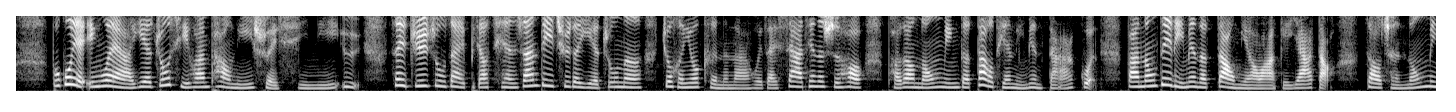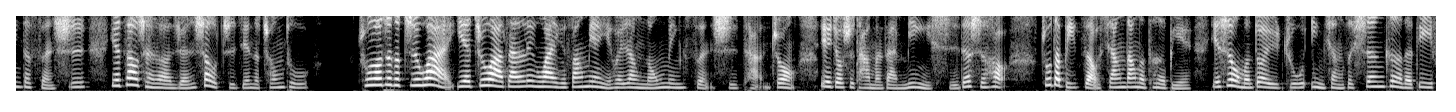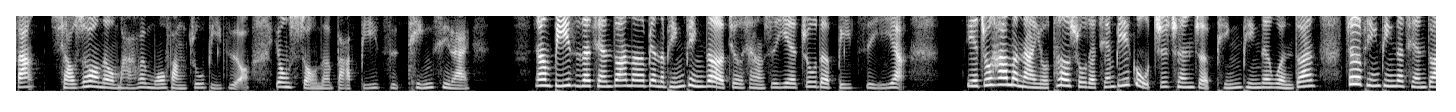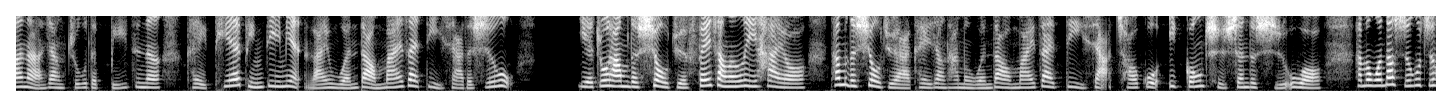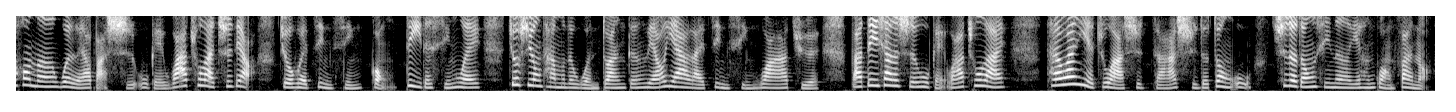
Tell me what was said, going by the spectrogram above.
不过也因为啊，野猪喜欢泡泥水、洗泥浴，所以居住在比较浅山地区的野猪呢，就很很有可能啊，会在夏天的时候跑到农民的稻田里面打滚，把农地里面的稻苗啊给压倒，造成农民的损失，也造成了人兽之间的冲突。除了这个之外，野猪啊，在另外一个方面也会让农民损失惨重，也就是他们在觅食的时候，猪的鼻子哦相当的特别，也是我们对于猪印象最深刻的地方。小时候呢，我们还会模仿猪鼻子哦，用手呢把鼻子挺起来，让鼻子的前端呢变得平平的，就像是野猪的鼻子一样。野猪它们呢有特殊的前鼻骨支撑着平平的吻端，这个平平的前端呢，让猪的鼻子呢可以贴平地面来闻到埋在地下的食物。野猪它们的嗅觉非常的厉害哦，它们的嗅觉啊，可以让它们闻到埋在地下超过一公尺深的食物哦。它们闻到食物之后呢，为了要把食物给挖出来吃掉，就会进行拱地的行为，就是用它们的吻端跟獠牙来进行挖掘，把地下的食物给挖出来。台湾野猪啊是杂食的动物，吃的东西呢也很广泛哦。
